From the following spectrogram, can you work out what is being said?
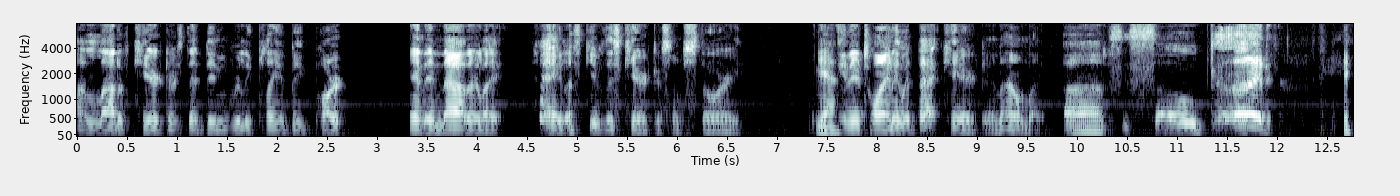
a lot of characters that didn't really play a big part. And then now they're like, hey, let's give this character some story. Yeah. intertwine it with that character, and I'm like, oh, this is so good.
